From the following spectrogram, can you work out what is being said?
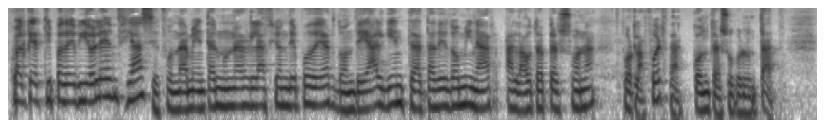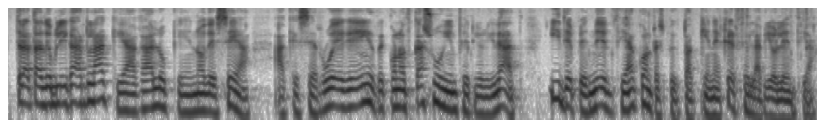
Cualquier tipo de violencia se fundamenta en una relación de poder donde alguien trata de dominar a la otra persona por la fuerza, contra su voluntad. Trata de obligarla a que haga lo que no desea, a que se ruegue y reconozca su inferioridad y dependencia con respecto a quien ejerce la violencia.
